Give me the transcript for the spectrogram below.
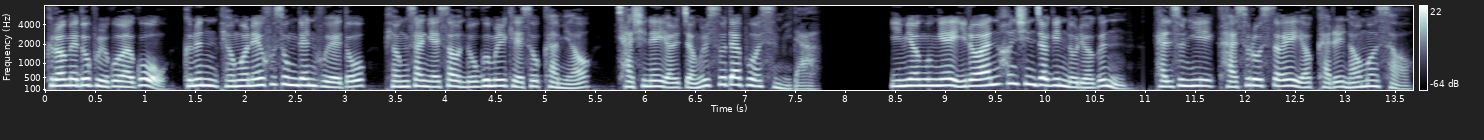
그럼에도 불구하고 그는 병원에 후송된 후에도 병상에서 녹음을 계속하며 자신의 열정을 쏟아부었습니다. 이명웅의 이러한 헌신적인 노력은 단순히 가수로서의 역할을 넘어서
